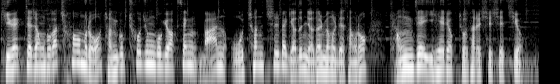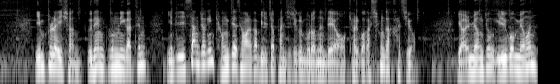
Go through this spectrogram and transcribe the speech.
기획재정부가 처음으로 전국 초중고교 학생 15,788명을 대상으로 경제 이해력 조사를 실시했지요. 인플레이션, 은행 금리 같은 일상적인 경제 생활과 밀접한 지식을 물었는데요. 결과가 심각하지요. 10명 중 7명은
